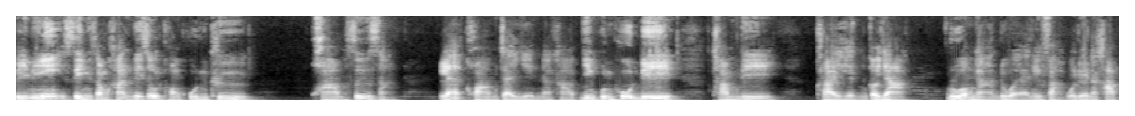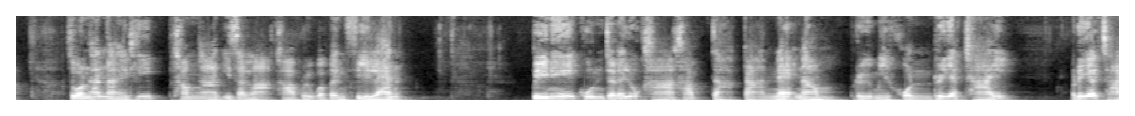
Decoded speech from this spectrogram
ปีนี้สิ่งสำคัญที่สุดของคุณคือ ความซื่อสัตย์และความใจเย็นนะครับ ยิ่งคุณพูดดีทำดี ใครเห็นก็อยากร่วมงานด้วยอันนี้ฝากไว้ด้วยนะครับ ส่วนท่านไหนที่ทำงานอิสระครับหรือว่าเป็นฟรีแลนซ์ปีนี้คุณจะได้ลูกค้าครับจากการแนะนำหรือมีคนเรียกใช้ เรียกใช้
